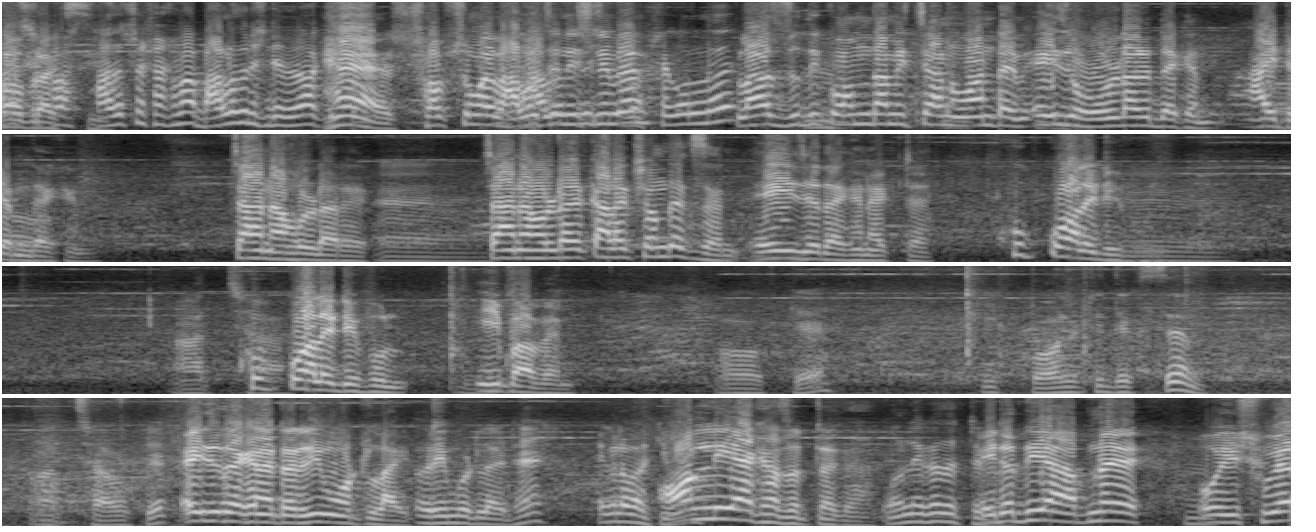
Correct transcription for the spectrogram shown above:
সব রাখছি। সাজেশন সবসময় ভালো জিনিস নেবে নাকি? হ্যাঁ সব সময় ভালো জিনিস নেবেন। প্লাস যদি কম দামে চান ওয়ান টাইম এই যে হোল্ডারে দেখেন আইটেম দেখেন। চায়না হোল্ডারে হ্যাঁ। চায়না হোল্ডারের কালেকশন দেখছেন? এই যে দেখেন একটা। খুব কোয়ালিটিফুল আচ্ছা। খুব কোয়ালিটিফুল ই পাবেন। ওকে। কি কোয়ালিটি দেখছেন? আচ্ছা ওকে। এই যে দেখেন একটা রিমোট লাইট রিমোট লাইট হ্যাঁ? এগুলো কি? অনলি এক হাজার টাকা। অনেক হাজার টাকা। এটা দিয়ে আপনি ওই শুয়ে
